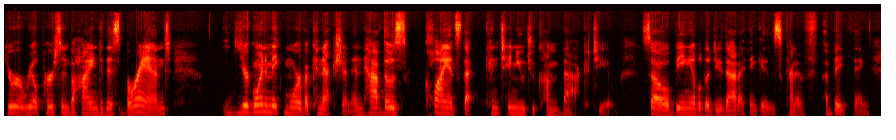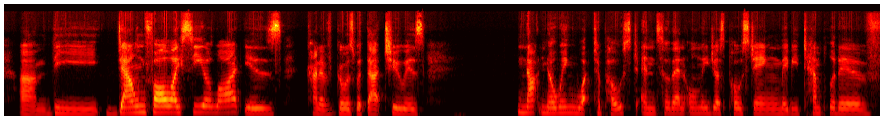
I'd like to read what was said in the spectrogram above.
you're a real person behind this brand, you're going to make more of a connection and have those clients that continue to come back to you. So being able to do that, I think, is kind of a big thing. Um, the downfall I see a lot is kind of goes with that too is not knowing what to post. And so then only just posting maybe templative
